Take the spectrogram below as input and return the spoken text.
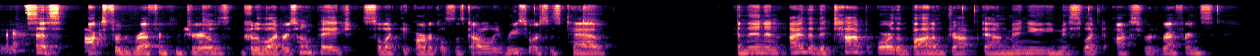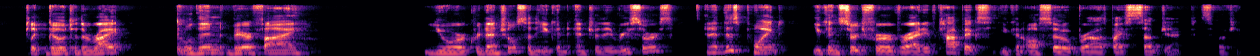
To access Oxford reference materials, go to the library's homepage, select the Articles and Scholarly Resources tab, and then in either the top or the bottom drop-down menu, you may select Oxford reference, click Go to the right. It will then verify your credentials so that you can enter the resource. And at this point, you can search for a variety of topics. You can also browse by subject. So if you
